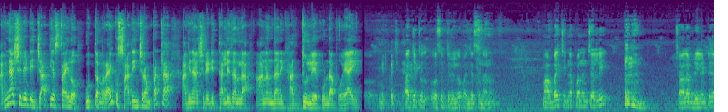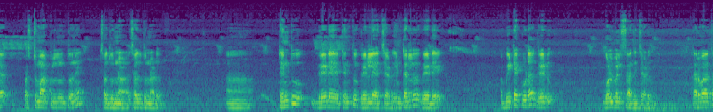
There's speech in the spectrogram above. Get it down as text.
అవినాష్ రెడ్డి జాతీయ స్థాయిలో ఉత్తమ ర్యాంకు సాధించడం పట్ల అవినాష్ రెడ్డి తల్లిదండ్రుల ఆనందానికి హద్దులు లేకుండా పోయాయి. అర్జిట్ ఓసిఫ్ త్రీలో పనిచేస్తున్నాను. మా అబ్బాయి చిన్నప్పటి నుంచి వెళ్ళి చాలా బ్రిలియంట్గా ఫస్ట్ మార్కులతోనే చదువుతున్నాడు. చదువుతున్నాడు టెన్త్ గ్రేడ్ టెన్త్ గ్రేడ్లో వచ్చాడు. ఇంటర్లో గ్రేడ్ ఎయిట్ బీటెక్ కూడా గ్రేడ్ గోల్డ్ మెడల్ సాధించాడు. తర్వాత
